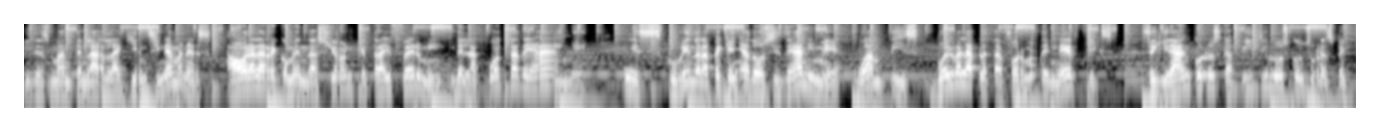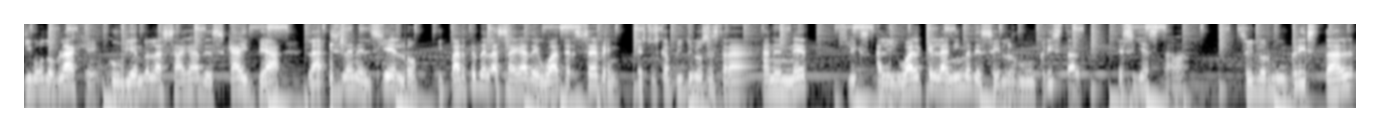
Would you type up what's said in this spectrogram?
y desmantelarla aquí en Cinemaners. Ahora la recomendación que trae Fermi de la cuota de anime es cubriendo la pequeña dosis de anime. One Piece vuelve a la plataforma de Netflix. Seguirán con los capítulos con su respectivo doblaje, cubriendo la saga de Skypiea, La Isla en el Cielo y parte de la saga de Water 7. Estos capítulos estarán en Netflix, al igual que el anime de Sailor Moon Crystal. Ese ya estaba. Sailor Moon Crystal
